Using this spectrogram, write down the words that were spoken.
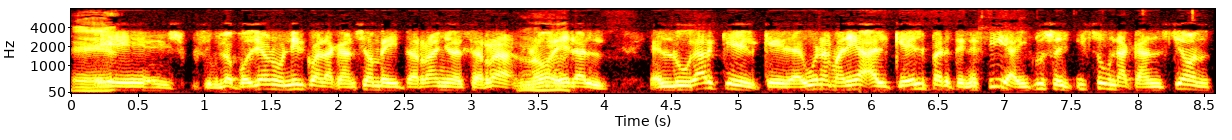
Eh. Eh, lo podrían unir con la canción Mediterráneo de Serrat, ¿no? Era el, el lugar que, que de alguna manera al que él pertenecía. Incluso hizo una canción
